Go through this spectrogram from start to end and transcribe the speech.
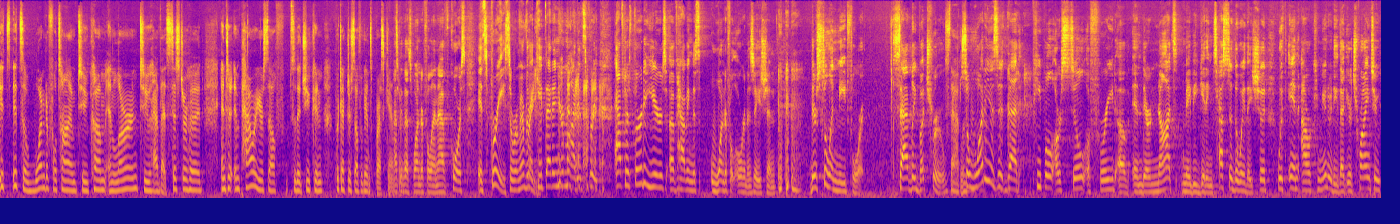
it's, it's a wonderful time to come and learn, to have that sisterhood, and to empower yourself so that you can protect yourself against breast cancer. I think that's wonderful. And of course, it's free. So remember that. Keep that in your mind. It's free. After 30 years of having this wonderful organization, there's still a need for it. Sadly, but true. Sadly. So what is it that people are still afraid of and they're not maybe getting tested the way they should within our community that you're trying to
